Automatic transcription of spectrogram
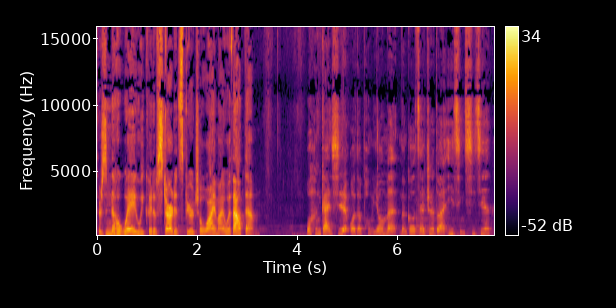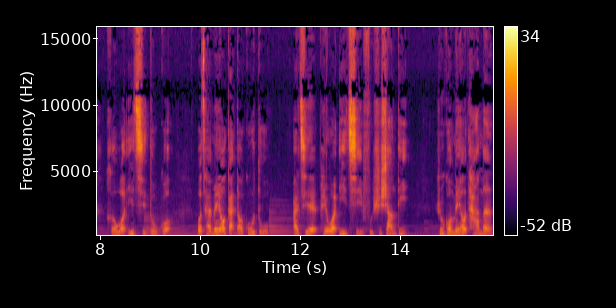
There's no way we could have started Spiritual Waimai without them. 我很感谢我的朋友们能够在这段疫情期间和我一起度过，我才没有感到孤独，而且陪我一起服侍上帝。如果没有他们，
